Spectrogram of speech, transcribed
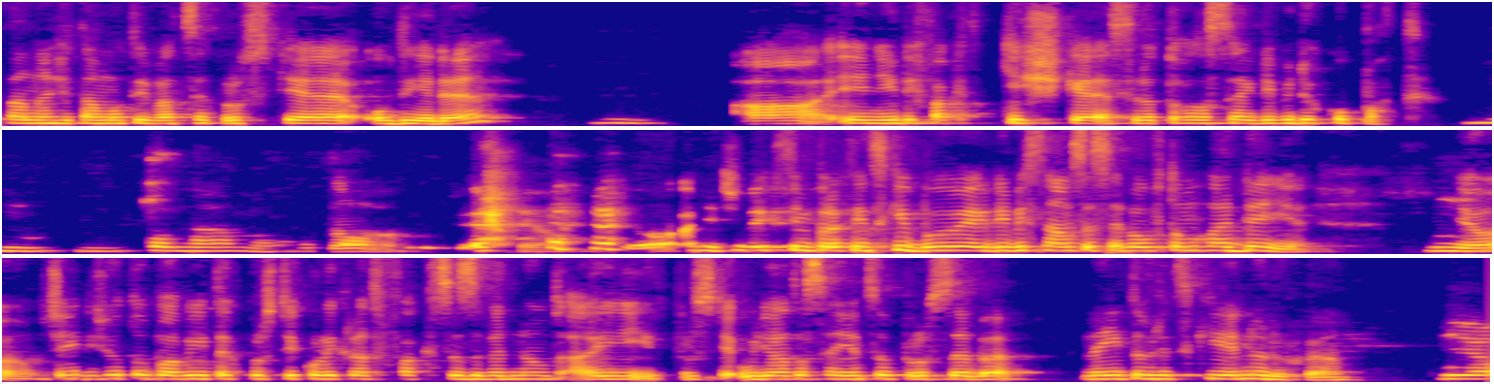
stane, že ta motivace prostě odjede Hmm. a je někdy fakt těžké se do toho zase kdyby dokopat. Hmm. Hmm. To znám, no. No. Jo, jo, a že člověk s tím prakticky bojuje, jak kdyby sám se sebou v tomhle denně. Hmm. Jo, že když ho to baví, tak prostě kolikrát fakt se zvednout a jít, prostě udělat zase něco pro sebe. Není to vždycky jednoduché. Jo,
